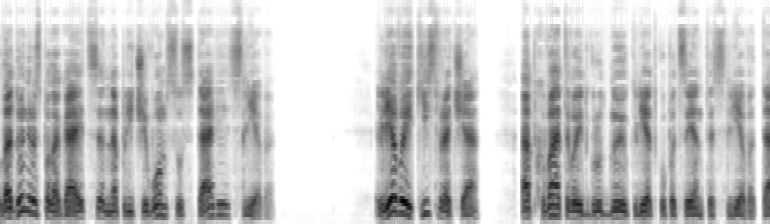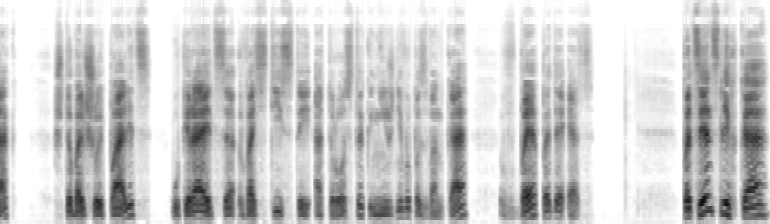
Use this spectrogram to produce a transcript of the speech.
Ладонь располагается на плечевом суставе слева. Левая кисть врача обхватывает грудную клетку пациента слева так, что большой палец упирается в остистый отросток нижнего позвонка в БПДС. Пациент слегка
